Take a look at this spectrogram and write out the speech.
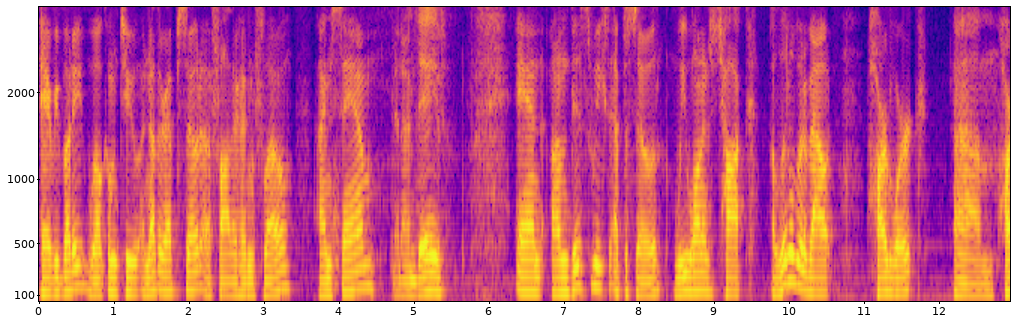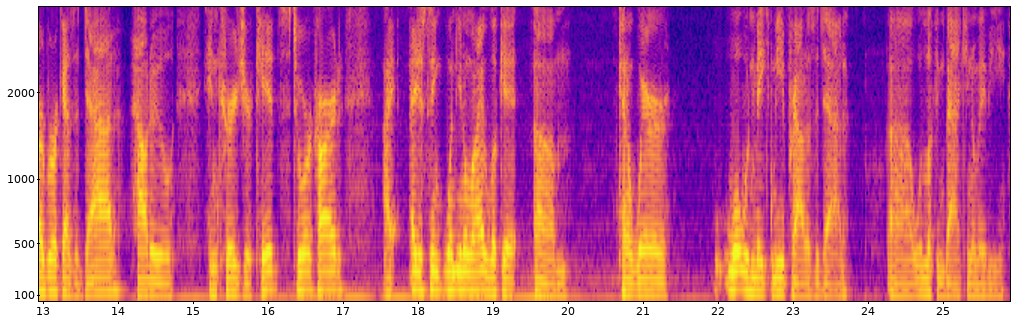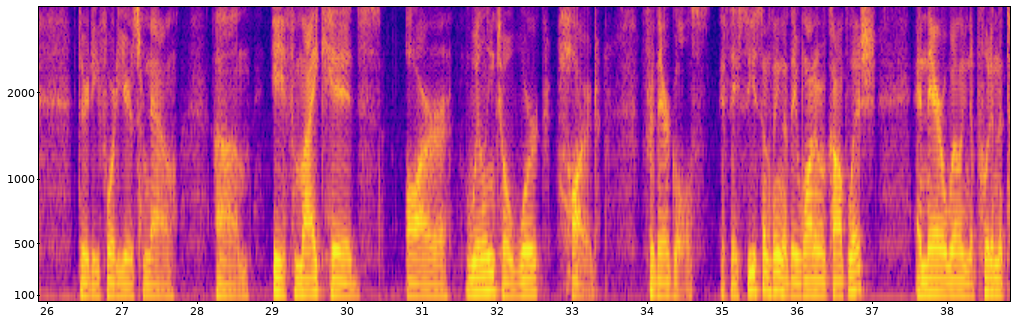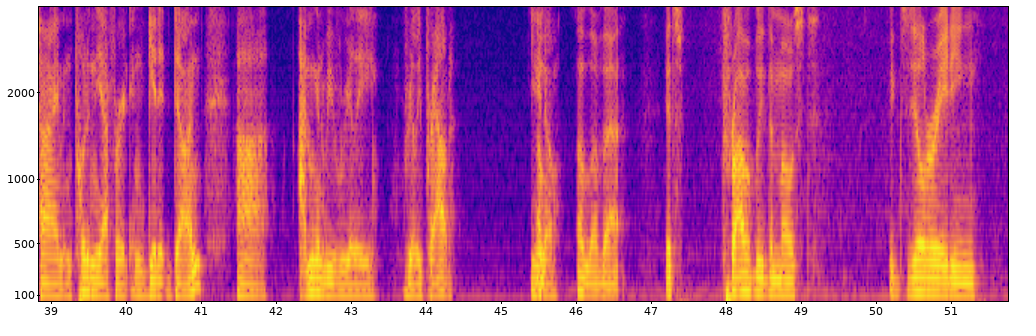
Hey, everybody, welcome to another episode of Fatherhood and Flow. I'm Sam, And I'm Dave. and on this week's episode, we wanted to talk a little bit about hard work, um, hard work as a dad, how to encourage your kids to work hard. I, I just think when you know when I look at um, kind of where what would make me proud as a dad, uh, looking back, you know, maybe 30, 40 years from now, um, if my kids are willing to work hard for their goals, if they see something that they want to accomplish and they're willing to put in the time and put in the effort and get it done, uh, I'm going to be really, really proud. You Oh. know, I love that. It's probably the most exhilarating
